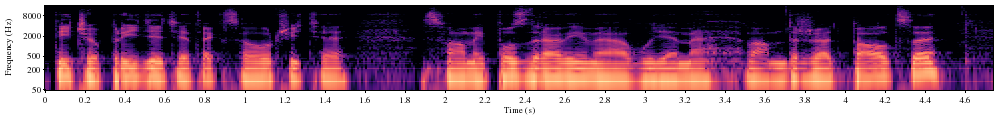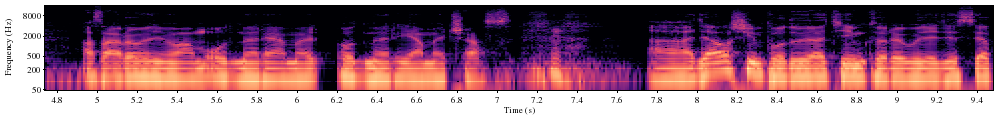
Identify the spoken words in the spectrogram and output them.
tí, čo prídete, tak sa určite s vami pozdravíme a budeme vám držať palce a zároveň vám odmeriame, odmeriame čas. A ďalším podujatím, ktoré bude 10.2.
